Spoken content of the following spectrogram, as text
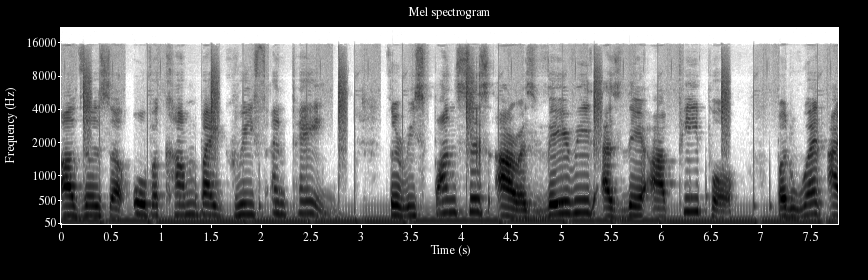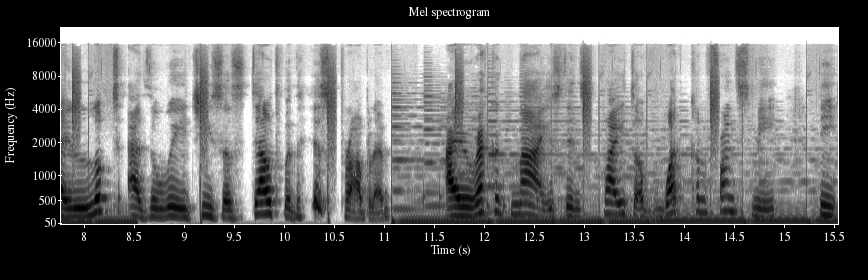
others are overcome by grief and pain. The responses are as varied as there are people but when I looked at the way Jesus dealt with his problem, I recognized, in spite of what confronts me, the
